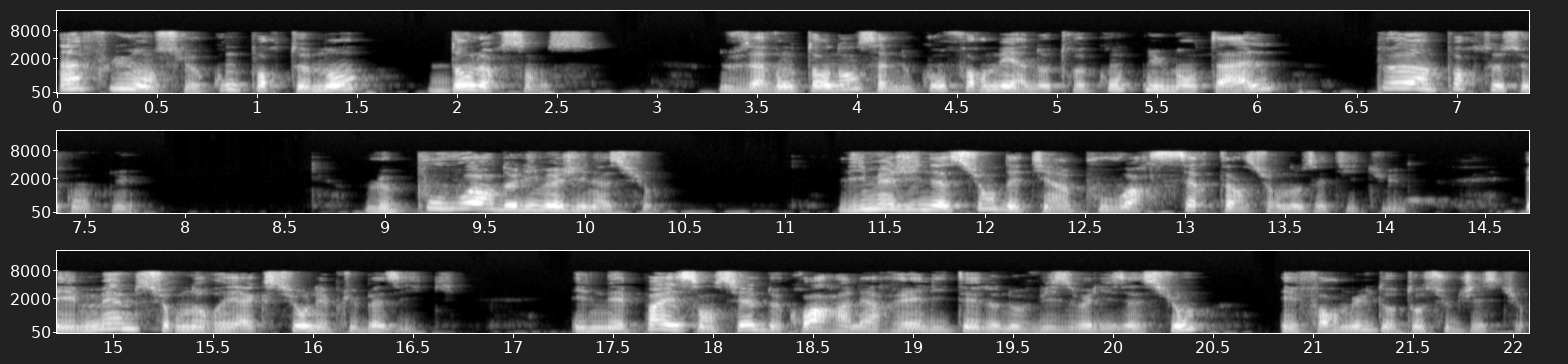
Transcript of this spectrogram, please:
influencent le comportement dans leur sens. Nous avons tendance à nous conformer à notre contenu mental, peu importe ce contenu. Le pouvoir de l'imagination. L'imagination détient un pouvoir certain sur nos attitudes, et même sur nos réactions les plus basiques. Il n'est pas essentiel de croire à la réalité de nos visualisations et formules d'autosuggestion.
